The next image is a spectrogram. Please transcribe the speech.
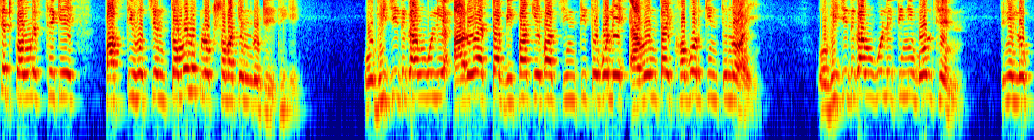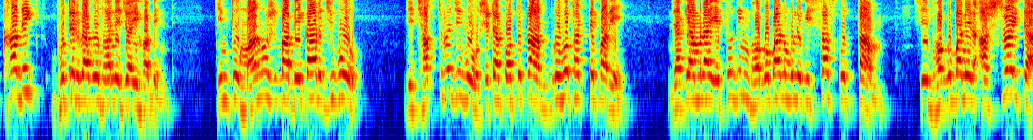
সেট কংগ্রেস থেকে প্রার্থী হচ্ছেন তমলুক লোকসভা কেন্দ্রটি থেকে। অভিজিৎ গাঙ্গুলি আরও একটা বিপাকে বা চিন্তিত বলে এমনটাই খবর কিন্তু নয়। অভিজিৎ গাঙ্গুলি তিনি বলছেন, তিনি লক্ষাধিক ভোটের ব্যবধানে জয় হবেন। কিন্তু মানুষ বা বেকার যুব যে ছাত্র যুব সেটা কতটা আগ্রহ থাকতে পারে? যাকে আমরা এতদিন ভগবান বলে বিশ্বাস করতাম, সেই ভগবানের আশ্রয়টা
